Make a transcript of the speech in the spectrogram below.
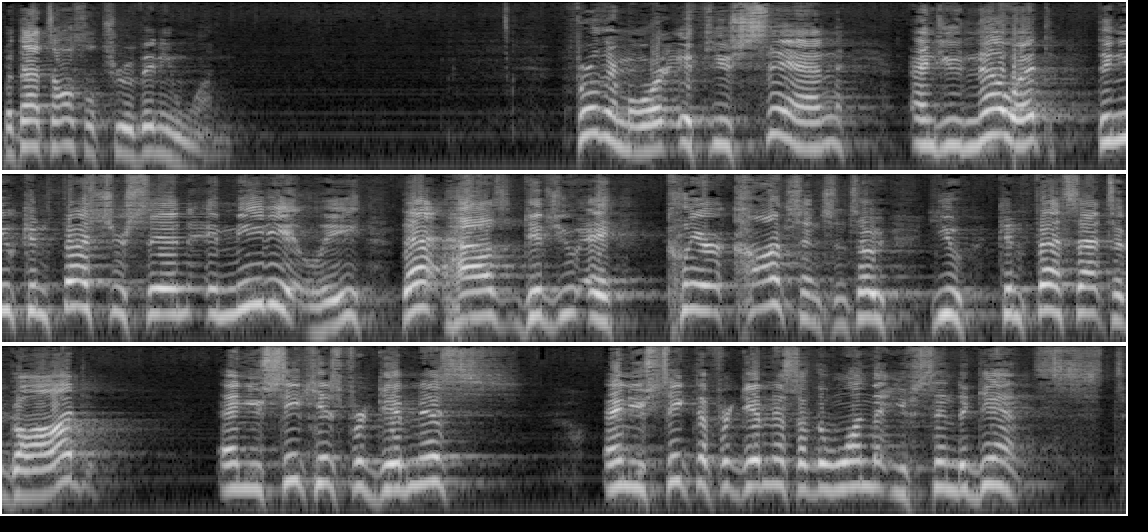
But that's also true of anyone. Furthermore, if you sin and you know it, then you confess your sin immediately. That has gives you a clear conscience. And so you confess that to God and you seek his forgiveness and you seek the forgiveness of the one that you've sinned against.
